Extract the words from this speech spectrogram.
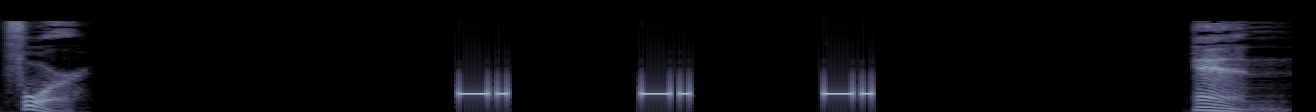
Four. N.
